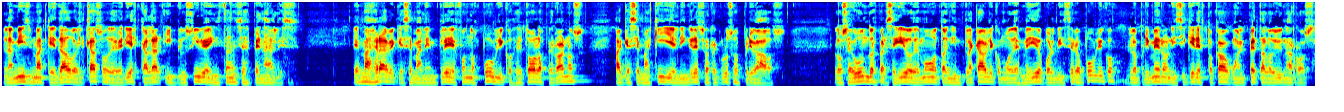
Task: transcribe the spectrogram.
la misma que, dado el caso, debería escalar inclusive a instancias penales. Es más grave que se malemplee fondos públicos de todos los peruanos a que se maquille el ingreso de recursos privados. Lo segundo es perseguido de modo tan implacable como desmedido por el Ministerio Público. Lo primero ni siquiera es tocado con el pétalo de una rosa.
